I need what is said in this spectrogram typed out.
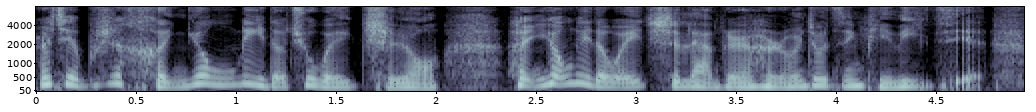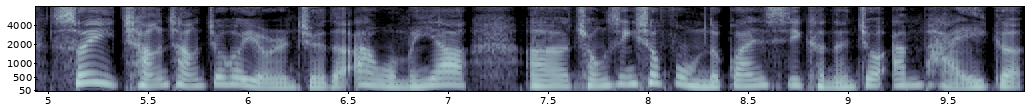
而且不是很用力的去维持哦，很用力的维持，两个人很容易就精疲力竭。所以常常就会有人觉得啊，我们要呃重新修复我们的关系，可能就安排一个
